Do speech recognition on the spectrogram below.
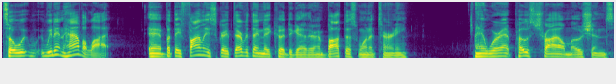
so we, we didn't have a lot. And, but they finally scraped everything they could together and bought this one attorney. And we're at post trial motions,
